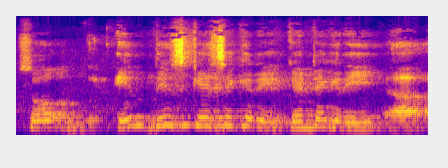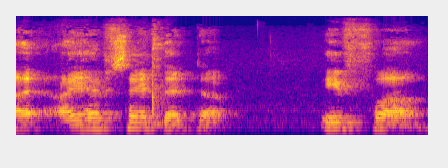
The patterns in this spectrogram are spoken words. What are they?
So in this category, category uh, I, I, have said that uh, if uh,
